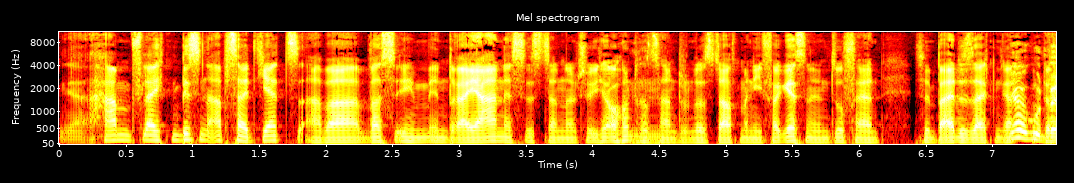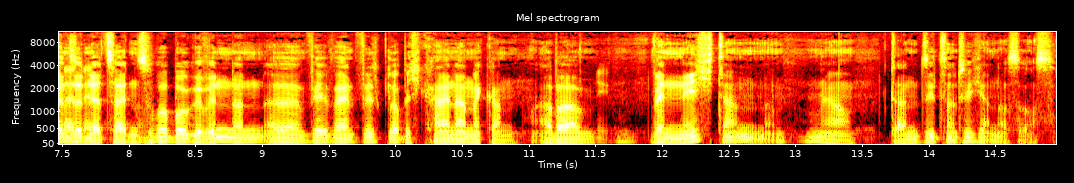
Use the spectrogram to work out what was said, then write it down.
äh, haben vielleicht ein bisschen Upside jetzt, aber was eben in drei Jahren ist, ist dann natürlich auch interessant und das darf man nie vergessen. Insofern sind beide Seiten ganz Mhm. Ja gut, wenn dabei, sie in der Zeit einen Super Bowl gewinnen, dann äh, wird glaube ich, keiner meckern. Aber wenn nicht, dann, ja, dann sieht's natürlich anders aus.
